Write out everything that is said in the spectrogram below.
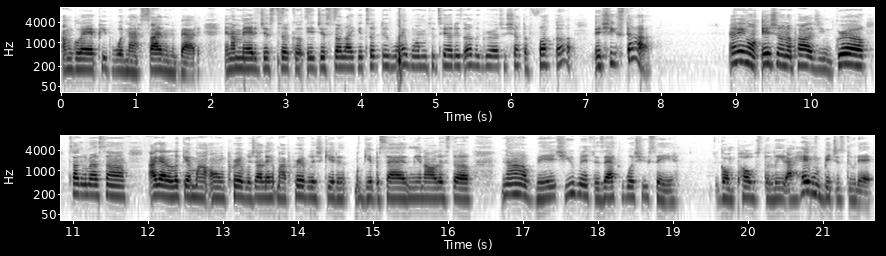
I'm glad people were not silent about it. And I'm mad it just took a, it just felt like it took this white woman to tell this other girl to shut the fuck up. And she stopped. I ain't gonna issue an apology. Girl talking about some I gotta look at my own privilege. I let my privilege get a, get beside me and all this stuff. Nah, bitch, you meant exactly what you said. Gonna post delete. I hate when bitches do that.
